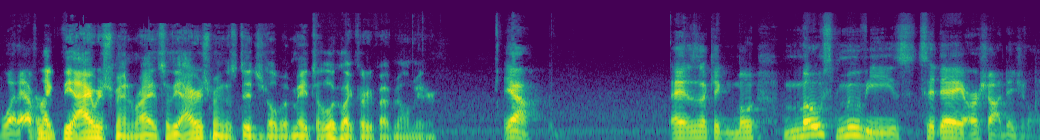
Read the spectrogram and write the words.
whatever. Like the Irishman, right? So the Irishman is digital, but made to look like 35 millimeter. Yeah. And it's like mo- most movies today are shot digitally.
